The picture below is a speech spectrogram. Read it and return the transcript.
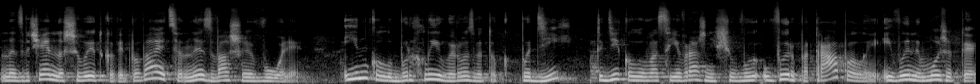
надзвичайно швидко відбувається не з вашої волі. Інколи бурхливий розвиток подій, тоді, коли у вас є враження, що ви у вир потрапили, і ви не можете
